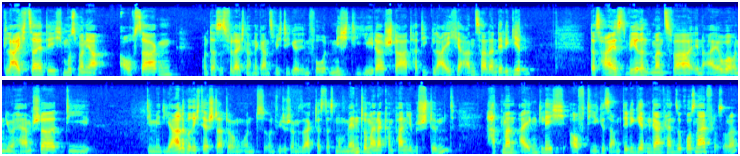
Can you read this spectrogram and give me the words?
Gleichzeitig muss man ja auch sagen, und das ist vielleicht noch eine ganz wichtige Info, nicht jeder Staat hat die gleiche Anzahl an Delegierten. Das heißt, während man zwar in Iowa und New Hampshire die, die mediale Berichterstattung und, und wie du schon gesagt hast, das Momentum einer Kampagne bestimmt, hat man eigentlich auf die Gesamtdelegierten gar keinen so großen Einfluss, oder?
